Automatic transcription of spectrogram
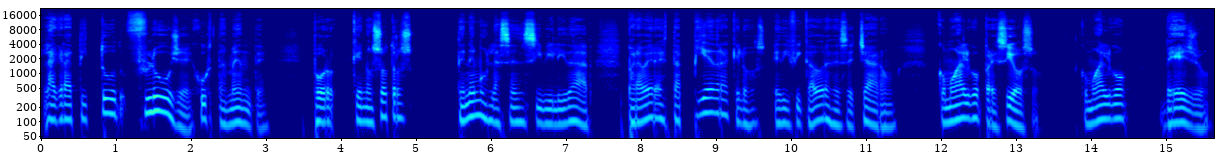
la gratitud fluye justamente porque nosotros tenemos la sensibilidad para ver a esta piedra que los edificadores desecharon como algo precioso, como algo bello,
